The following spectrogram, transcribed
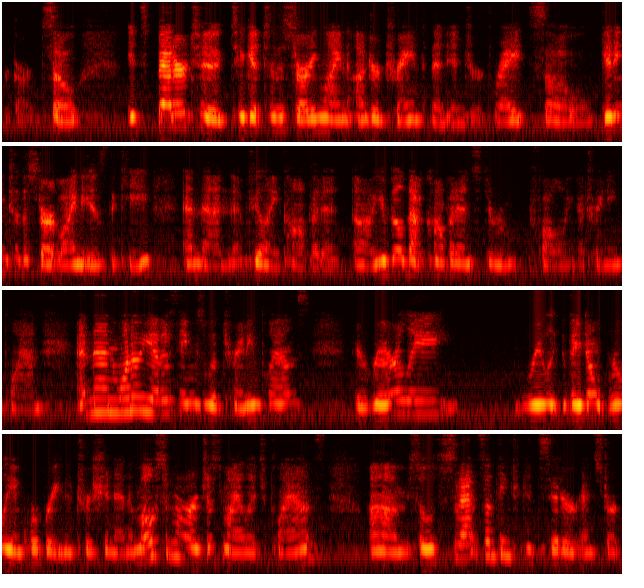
regard. So it's better to to get to the starting line under trained than injured, right? So getting to the start line is the key, and then feeling confident. Uh, you build that confidence through following a training plan, and then one of the other things with training plans, they rarely really they don't really incorporate nutrition in, and most of them are just mileage plans. Um, so, so that's something to consider and start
